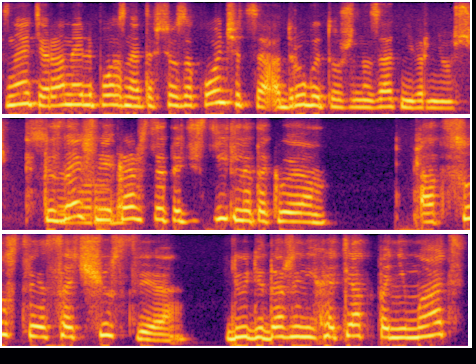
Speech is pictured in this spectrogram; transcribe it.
знаете, рано или поздно это все закончится, а друга ты уже назад не вернешь. Ты знаешь, мне кажется, это действительно такое отсутствие сочувствия. Люди даже не хотят понимать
